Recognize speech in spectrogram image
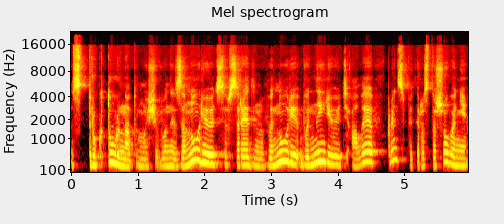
Структурно, тому що вони занурюються всередину, винирюють, але в принципі розташовані,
